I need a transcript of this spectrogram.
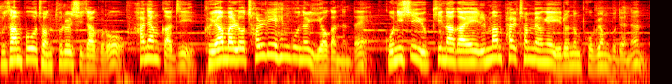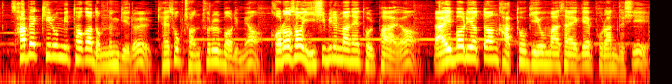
부산포 전투를 시작으로 한양까지 그야말로 천리 행군을 이어갔는데 고니시 유키나가의 1만 8천 명에 이르는 보병 부대는 400km가 넘는 길을 계속 전투를 벌이며 걸어서 20일 만에 돌파하여 라이벌이었던 가토 기요마사에게 보란 듯이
